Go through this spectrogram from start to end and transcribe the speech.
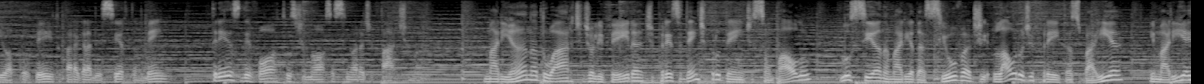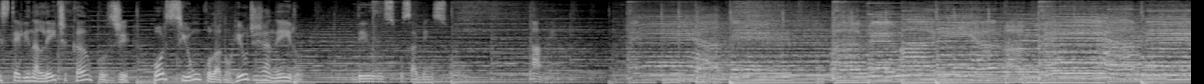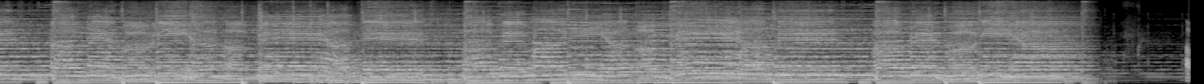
E eu aproveito para agradecer também três devotos de Nossa Senhora de Fátima. Mariana Duarte de Oliveira, de Presidente Prudente, São Paulo, Luciana Maria da Silva, de Lauro de Freitas, Bahia, e Maria Estelina Leite Campos, de Porciúncula, no Rio de Janeiro. Deus os abençoe. Amém.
